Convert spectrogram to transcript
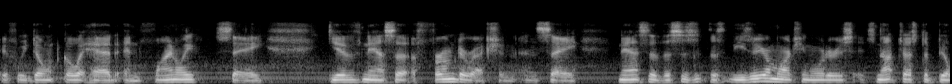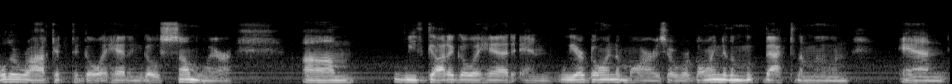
if we don't go ahead and finally say give NASA a firm direction and say NASA this is this, these are your marching orders. It's not just to build a rocket to go ahead and go somewhere. Um, we've got to go ahead and we are going to Mars or we're going to the back to the moon and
